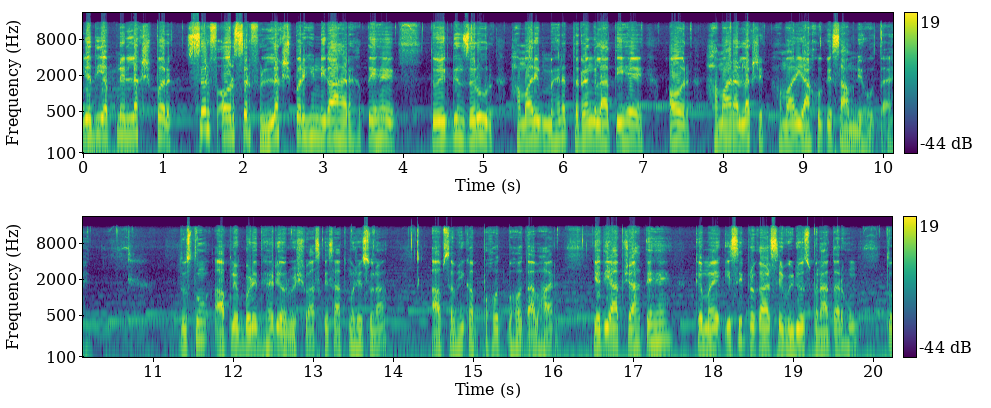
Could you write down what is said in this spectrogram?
यदि अपने लक्ष्य पर सिर्फ़ और सिर्फ़ लक्ष्य पर ही निगाह रखते हैं तो एक दिन ज़रूर हमारी मेहनत रंग लाती है और हमारा लक्ष्य हमारी आँखों के सामने होता है। दोस्तों, आपने बड़े धैर्य और विश्वास के साथ मुझे सुना। आप सभी का बहुत बहुत आभार। यदि आप चाहते हैं कि मैं इसी प्रकार से वीडियोस बनाता रहूँ तो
